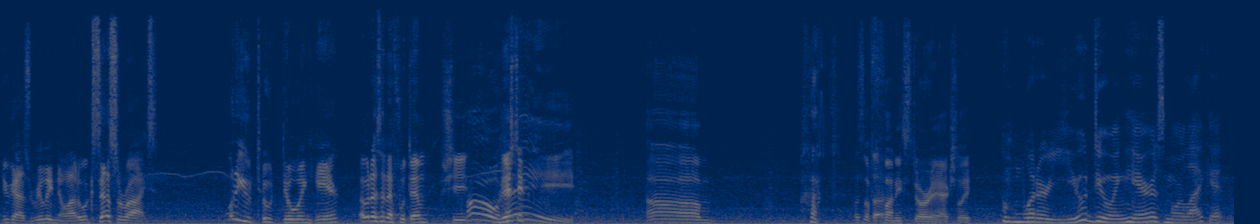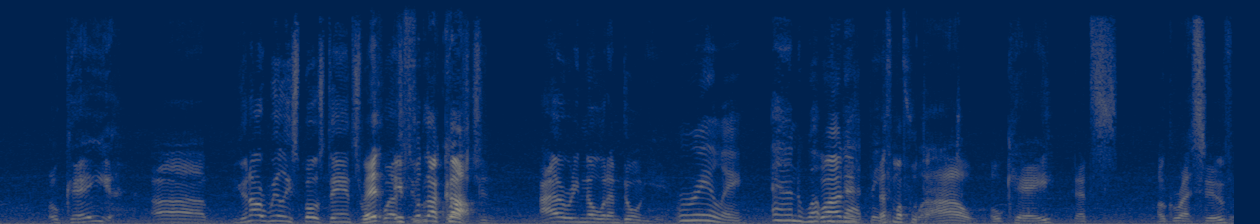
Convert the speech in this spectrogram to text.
You guys really know how to accessorize. What are you two doing here? Vrem să ne futem și... Oh, hey! Um... That's a funny story, actually. What are you doing here is more like it. Okay. Uh, you're not really supposed to answer a question with a question. I already know what I'm doing here. Really? And what would that be? Wow, okay. That's aggressive.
